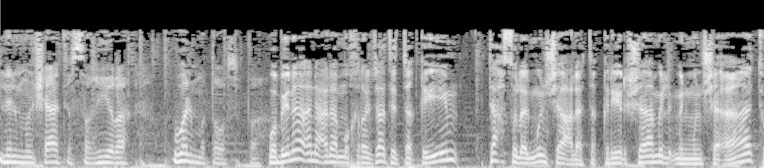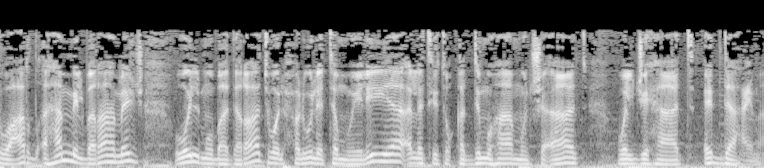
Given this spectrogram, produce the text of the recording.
للمنشآت الصغيرة والمتوسطة. وبناء على مخرجات التقييم تحصل المنشأة على تقرير شامل من منشآت وعرض أهم البرامج والمبادرات والحلول التمويلية التي تقدمها منشآت والجهات الداعمة.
